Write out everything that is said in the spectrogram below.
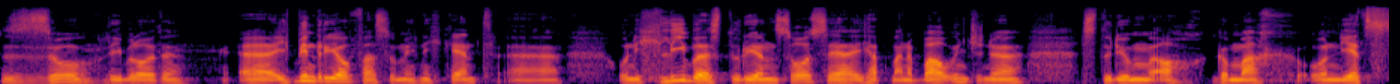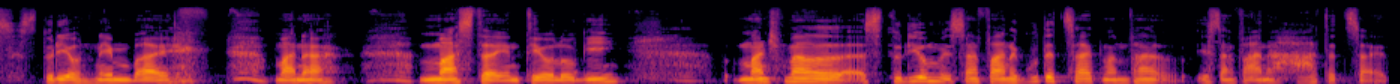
So, liebe Leute, äh, ich bin Rio, falls du mich nicht kennt. Äh, und ich liebe Studieren so sehr. Ich habe mein Bauingenieurstudium auch gemacht und jetzt studiere ich nebenbei meine Master in Theologie. Manchmal Studium ist einfach eine gute Zeit, manchmal ist einfach eine harte Zeit.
